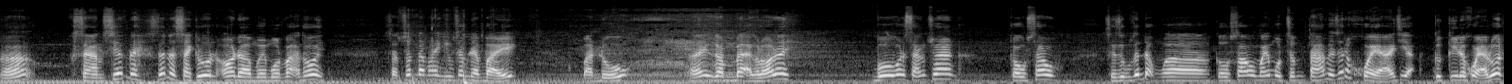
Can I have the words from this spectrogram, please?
Đó sàn siếc đây rất là sạch luôn order 11 vạn thôi sản xuất năm 2007 bản đủ đấy gầm bệ của nó đây. Bô vẫn sáng choang. Cầu sau. Sử dụng dẫn động uh, cầu sau máy 1.8 thì rất là khỏe anh chị ạ. Cực kỳ là khỏe luôn.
